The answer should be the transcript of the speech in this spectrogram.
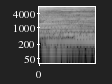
Bye.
